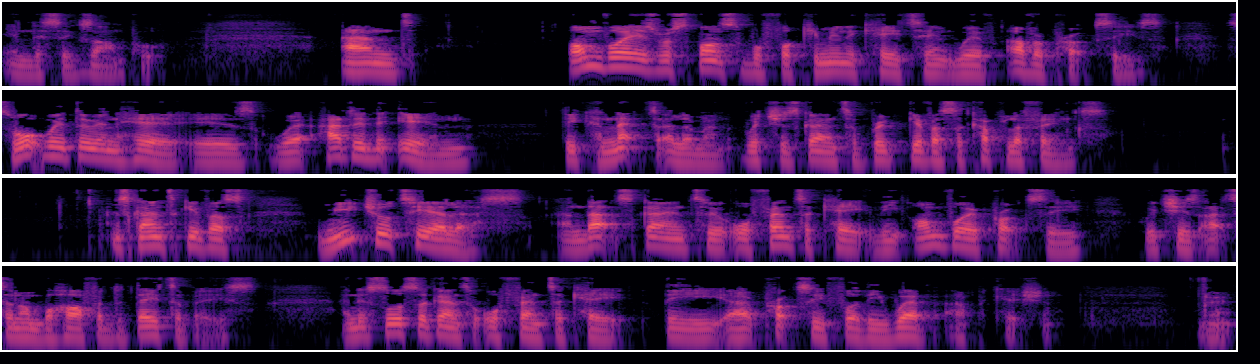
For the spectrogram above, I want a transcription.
in this example. And Envoy is responsible for communicating with other proxies. So what we're doing here is we're adding in the connect element, which is going to give us a couple of things. It's going to give us mutual TLS, and that's going to authenticate the Envoy proxy, which is acting on behalf of the database. And it's also going to authenticate the uh, proxy for the web application. Right.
